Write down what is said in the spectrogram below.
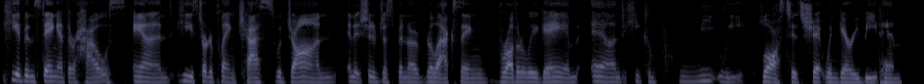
he had been staying at their house and he started playing chess with John and it should have just been a relaxing brotherly game and he completely lost his shit when Gary beat him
